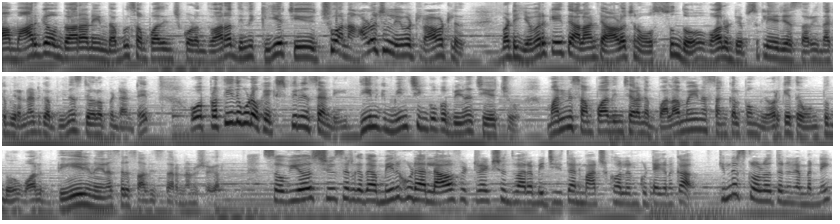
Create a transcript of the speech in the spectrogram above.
ఆ మార్గం ద్వారా నేను డబ్బులు సంపాదించుకోవడం ద్వారా దీన్ని క్లియర్ చేయొచ్చు అన్న ఆలోచన లేవట్ రావట్లేదు. బట్ ఎవరికైతే అలాంటి ఆలోచన వస్తుందో వాళ్ళు డెప్స్ క్లియర్ చేస్తారు. ఇందాక మీరు అన్నట్టుగా బిజినెస్ డెవలప్మెంట్ అంటే ఓ ప్రతిదీ కూడా ఒక ఎక్స్పీరియన్స్ అండి. దీనికి మించి ఇంకొక బిజినెస్ చేయొచ్చు. మనని సంపాదించాలనే బలమైన సంకల్పం ఎవరికైతే ఉంటుందో వాళ్ళు దేనినైనా సరే సాధిస్తారని అనుష గారు. సో వ్యూస్ చూసారు కదా మీరు కూడా లా ఆఫ్ అట్రాక్షన్ ద్వారా మీ జీవితాన్ని మార్చుకోవాలనుకుంటే గనక కింద స్క్రోల్ అవుతున్న నెంబర్ని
